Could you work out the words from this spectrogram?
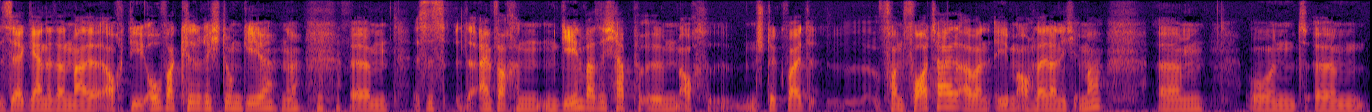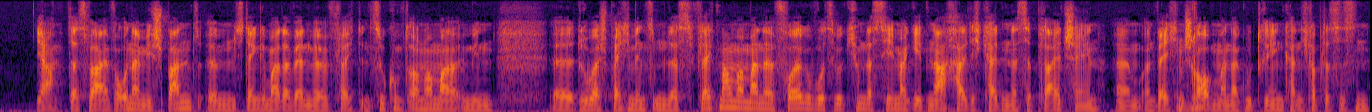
sehr gerne dann mal auch die Overkill-Richtung gehe. Ne? ähm, es ist einfach ein, ein Gen, was ich habe, ähm, auch ein Stück weit von Vorteil, aber eben auch leider nicht immer. Ähm, und ähm, ja, das war einfach unheimlich spannend. Ähm, ich denke mal, da werden wir vielleicht in Zukunft auch nochmal irgendwie äh, drüber sprechen, wenn es um das, vielleicht machen wir mal eine Folge, wo es wirklich um das Thema geht, Nachhaltigkeit in der Supply Chain, ähm, an welchen Schrauben man da gut drehen kann. Ich glaube, das ist ein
